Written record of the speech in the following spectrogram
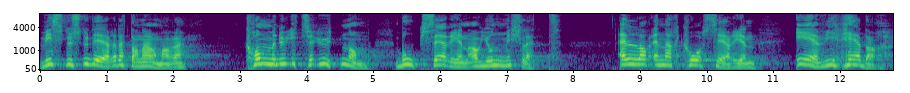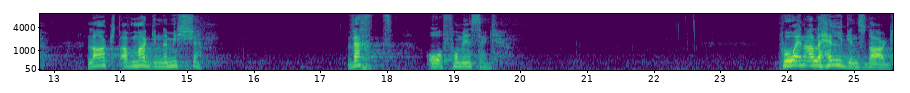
Hvis du studerer dette nærmere, kommer du ikke utenom bokserien av Jon Michelet eller NRK-serien Evig heder, lagd av Magne Misje. Verdt å få med seg. På en allehelgensdag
